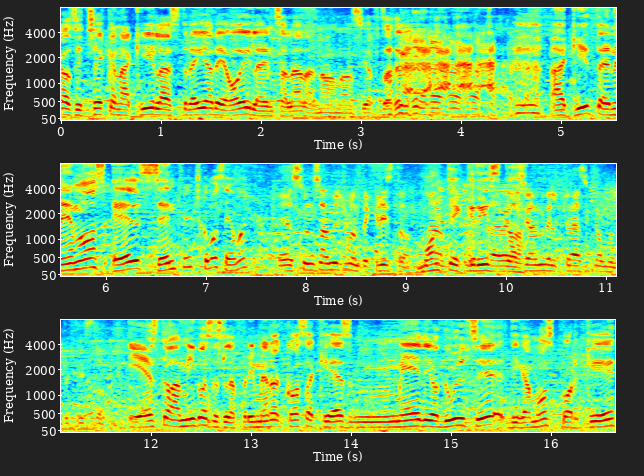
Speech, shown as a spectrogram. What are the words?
Amigos, y checan aquí la estrella de hoy, la ensalada. No, no es cierto. aquí tenemos el sandwich, ¿cómo se llama? Es un sándwich Montecristo. Montecristo. La versión del clásico Montecristo. Y esto, amigos, es la primera cosa que es medio dulce, digamos, porque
